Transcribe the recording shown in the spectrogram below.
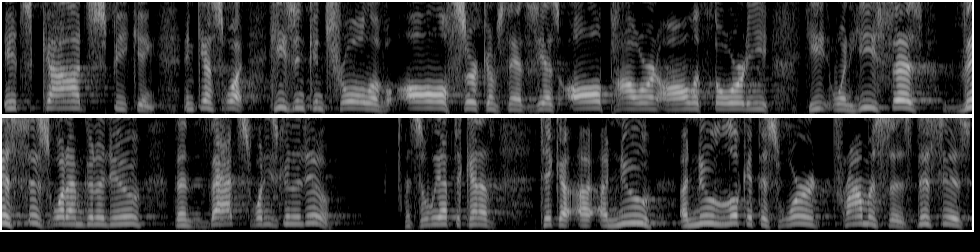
it's God speaking. And guess what? He's in control of all circumstances. He has all power and all authority. He, when He says, This is what I'm going to do, then that's what He's going to do. And so we have to kind of take a, a, a, new, a new look at this word promises. This is,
